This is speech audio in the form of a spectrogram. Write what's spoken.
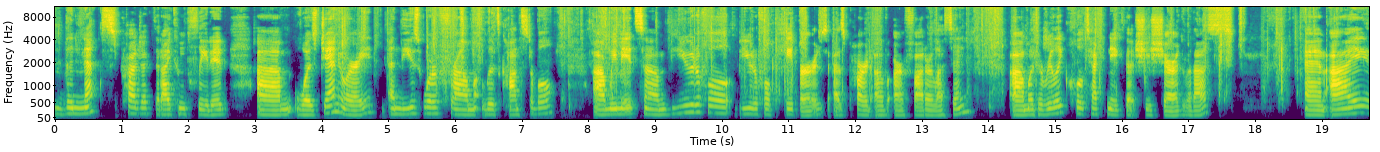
the next project that I completed um, was January, and these were from Liz Constable. Um, we made some beautiful, beautiful papers as part of our fodder lesson um, with a really cool technique that she shared with us. And I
